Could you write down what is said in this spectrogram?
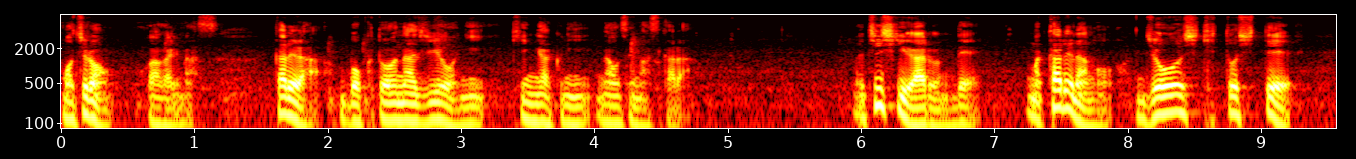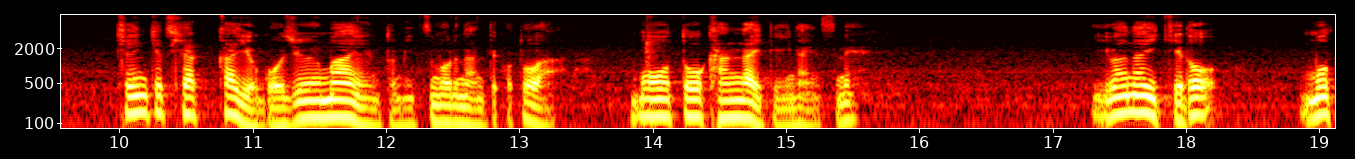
もちろん分かります。彼ら僕と同じように金額に直せますから知識があるんでまあ、彼らの常識として献血100回を50万円と見積もるなんてことは毛頭考えていないんですね。言わないけどもっ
